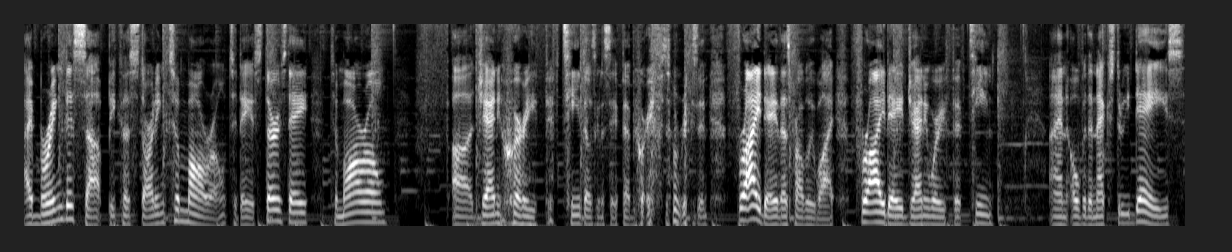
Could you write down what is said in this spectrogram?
I bring this up because starting tomorrow, today is Thursday, tomorrow, uh, January 15th. I was going to say February for some reason. Friday, that's probably why. Friday, January 15th. And over the next three days,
